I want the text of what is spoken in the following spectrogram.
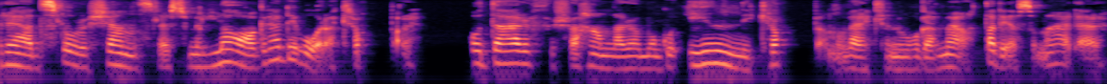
rädslor och känslor som är lagrade i våra kroppar. Och därför så handlar det om att gå in i kroppen och verkligen våga möta det som är där.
